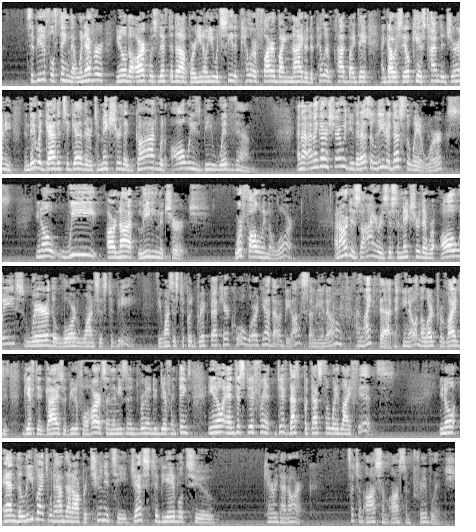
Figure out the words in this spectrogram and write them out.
It's a beautiful thing that whenever, you know, the ark was lifted up, or, you know, you would see the pillar of fire by night or the pillar of cloud by day, and God would say, okay, it's time to journey. And they would gather together to make sure that God would always be with them. And I, and I got to share with you that as a leader, that's the way it works. You know, we are not leading the church. We're following the Lord. And our desire is just to make sure that we're always where the Lord wants us to be If he wants us to put brick back here, cool, Lord, yeah, that would be awesome, you know? I like that, you know? And the Lord provides these gifted guys with beautiful hearts, and then He's gonna, we're going to do different things, you know, and just different, diff, that's, but that's the way life is. You know, and the Levites would have that opportunity just to be able to carry that ark. Such an awesome, awesome privilege.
